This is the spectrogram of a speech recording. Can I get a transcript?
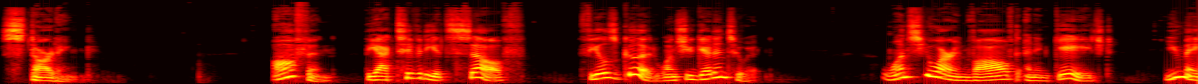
starting. Often, the activity itself feels good once you get into it. Once you are involved and engaged, you may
